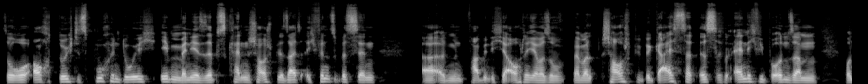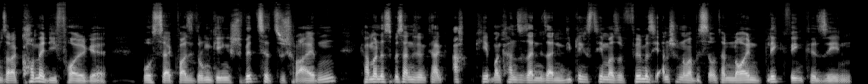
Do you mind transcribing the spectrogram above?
so auch durch das Buch hindurch, eben wenn ihr selbst keine Schauspieler seid, ich finde es ein bisschen, äh, also Fabian ich ja auch nicht, aber so, wenn man Schauspiel begeistert ist, ähnlich wie bei unserem, bei unserer Comedy-Folge, wo es ja quasi darum ging, Schwitze zu schreiben, kann man das bis an den ach, okay, man kann so sein, sein Lieblingsthema, so Filme sich anschauen und mal ein bisschen unter neuen Blickwinkel sehen.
